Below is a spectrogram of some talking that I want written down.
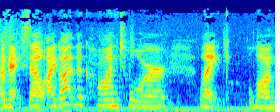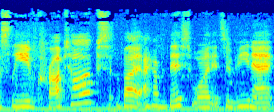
Okay, so I got the contour like long sleeve crop tops, but I have this one. It's a v-neck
